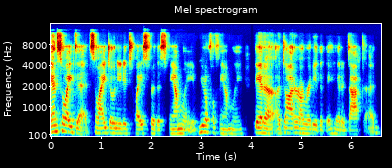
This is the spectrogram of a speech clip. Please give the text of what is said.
And so I did. So I donated twice for this family, a beautiful family. They had a, a daughter already that they had adopted.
